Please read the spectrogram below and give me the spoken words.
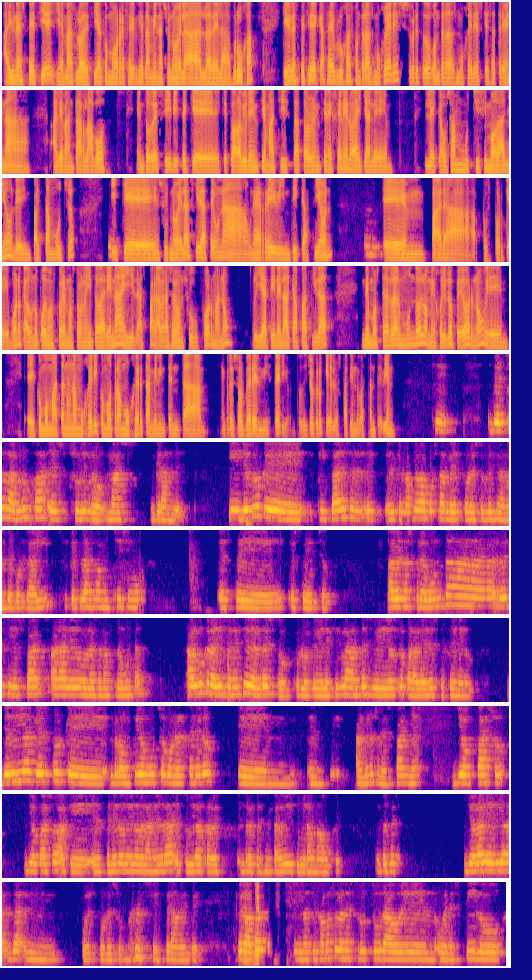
hay una especie, y además lo decía como referencia también a su novela, la de la bruja, que hay una especie de caza de brujas contra las mujeres, sobre todo contra las mujeres que se atreven a, levantar la voz. Entonces sí, dice que, toda la violencia machista, toda la violencia de género a ella le, le causa muchísimo daño, le impacta mucho y que en sus novelas quiere hacer una, una reivindicación em, para, pues porque, bueno, cada uno podemos poner nuestro granito de arena y las palabras son su forma, ¿no? Y ya tiene la capacidad demostrarle al mundo lo mejor y lo peor, ¿no? Eh, cómo matan a una mujer y cómo otra mujer también intenta resolver el misterio. Entonces yo creo que lo está haciendo bastante bien. Sí, de hecho La Bruja es su libro más grande y yo creo que quizá es el, que más me va a costar leer por esto precisamente, porque ahí sí que plasma muchísimo este, este hecho. A ver, nos pregunta Resi Sparks, ahora leo las demás preguntas algo que la diferencia del resto, por lo que elegirla antes de otro para leer este género. Yo diría que es porque rompió mucho con el género, al menos en España, dio paso, dio paso a que el género de novela negra estuviera otra vez representado y tuviera un auge. Entonces, yo la leería ya, mm, pues por eso, sinceramente. Pero aparte, si nos fijamos solo en estructura o en, o en estilo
